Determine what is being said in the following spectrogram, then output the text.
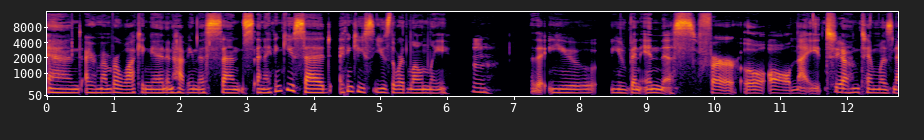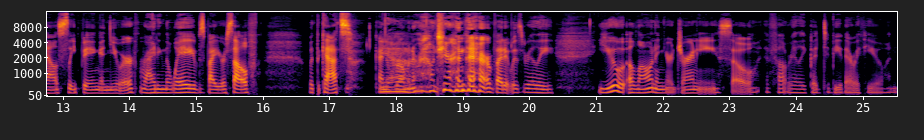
And I remember walking in and having this sense, and I think you said, I think you used the word lonely, Mm. that you you've been in this for oh, all night. Yeah. And Tim was now sleeping, and you were riding the waves by yourself with the cats, kind Yeah. of roaming around here and there. But it was really you alone in your journey. So it felt really good to be there with you. And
